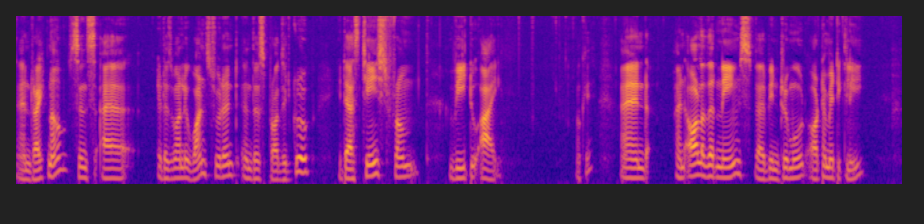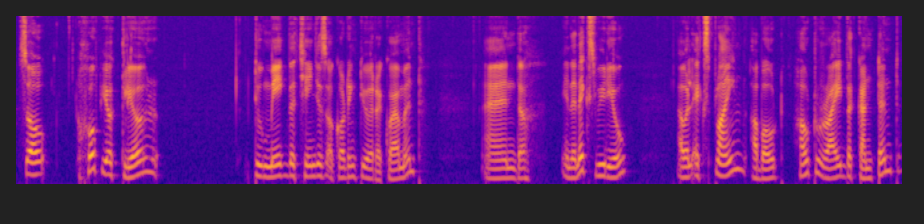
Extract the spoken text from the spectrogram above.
And right now, since I, uh, it is only one student in this project group, it has changed from V to I. Okay. And, and all other names have been removed automatically. So hope you're clear to make the changes according to your requirement. And uh, in the next video, I will explain about how to write the content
